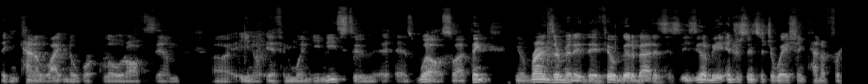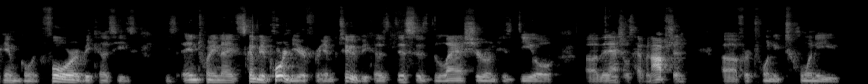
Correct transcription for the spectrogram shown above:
they can kind of lighten the workload off Zim uh, you know, if and when he needs to as well. So I think, you know, Ryan Zimmerman, they feel good about it. It's, he's going to be an interesting situation kind of for him going forward because he's he's in 29. It's going to be an important year for him too because this is the last year on his deal. Uh, the Nationals have an option uh, for 2020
